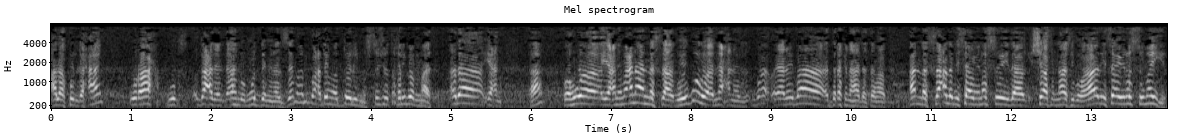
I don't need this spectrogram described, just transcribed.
على كل حال وراح وقعد عند أهله مدة من الزمن. وبعدين ودوه للمستشفى تقريبا مات. هذا يعني ها؟ فهو يعني معنى أن الثعلب ويقولوا أن إحنا يعني ما أدركنا هذا تمام. أن الثعلب يساوي نفسه إذا شاف الناس يبغى يساوي نفسه ميت.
